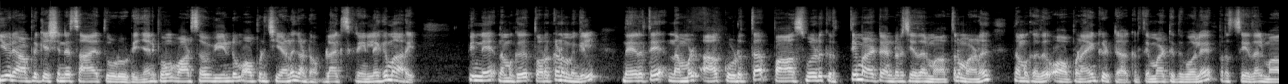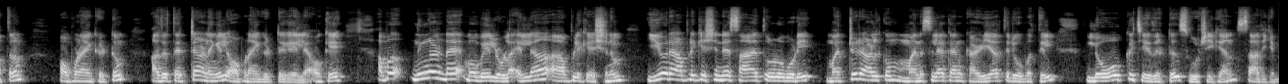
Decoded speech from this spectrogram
ഈ ഒരു ആപ്ലിക്കേഷന്റെ സഹായത്തോടു കൂടി ഞാനിപ്പോൾ വാട്സാപ്പ് വീണ്ടും ഓപ്പൺ ചെയ്യാണ് കണ്ടോ? ബ്ലാക്ക് സ്ക്രീനിലേക്ക് മാറി. പിന്നെ നമുക്ക് തുറക്കണമെങ്കിൽ നേരത്തെ നമ്മൾ ആ കൊടുത്ത പാസ്വേഡ് കൃത്യമായിട്ട് എന്റർ ചെയ്താൽ മാത്രമാണ് നമുക്കത് ഓപ്പണായി കിട്ടുക. കൃത്യമായിട്ട് ഇതുപോലെ പ്രസ് ചെയ്താൽ മാത്രം ഓപ്പണായി കിട്ടും. അത് തെറ്റാണെങ്കിൽ ഓപ്പണായി കിട്ടുകയില്ല. ഓക്കെ അപ്പോൾ നിങ്ങളുടെ മൊബൈലിലുള്ള എല്ലാ ആപ്ലിക്കേഷനും ഈ ഒരു ആപ്ലിക്കേഷന്റെ കൂടി മറ്റൊരാൾക്കും മനസ്സിലാക്കാൻ കഴിയാത്ത രൂപത്തിൽ ലോക്ക് ചെയ്തിട്ട് സൂക്ഷിക്കാൻ സാധിക്കും.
